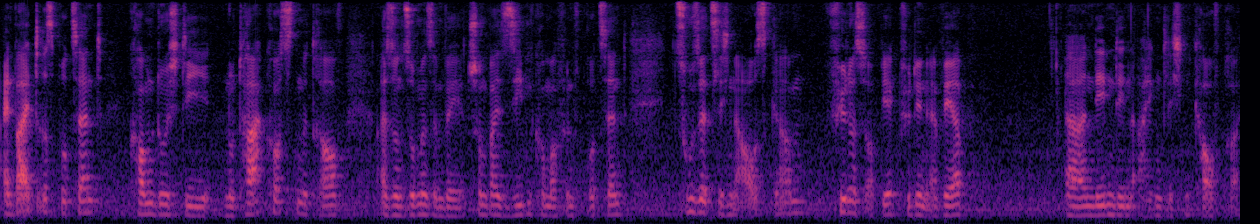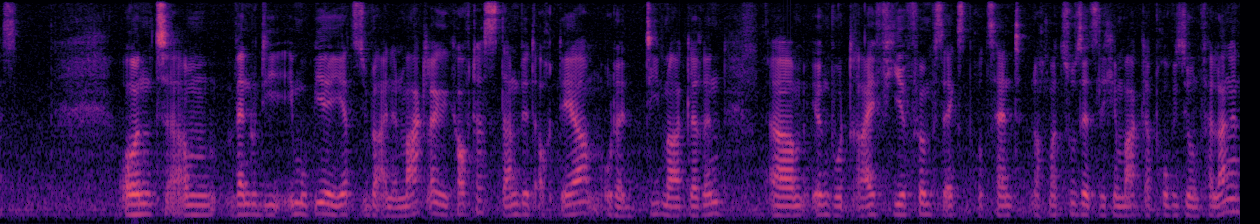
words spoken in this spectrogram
Ein weiteres Prozent kommen durch die Notarkosten mit drauf, also in Summe sind wir jetzt schon bei 7,5% zusätzlichen Ausgaben für das Objekt, für den Erwerb äh, neben den eigentlichen Kaufpreis. Und ähm, wenn du die Immobilie jetzt über einen Makler gekauft hast, dann wird auch der oder die Maklerin ähm, irgendwo 3, 4, 5, 6 Prozent nochmal zusätzliche Maklerprovision verlangen.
